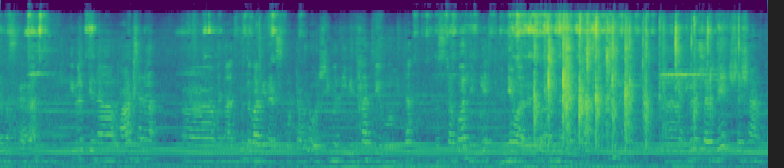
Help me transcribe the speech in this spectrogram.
ನಮಸ್ಕಾರ. ಇವತ್ತಿನ ವಾಚನ ಆ, ವನ್ನ ಅದ್ಭುತವಾಗಿ ನಡೆಸಿಕೊಟ್ಟವರು Shrimati Vidhatri Govind. First of all ನಿಮಗೆ ಧನ್ಯವಾದಗಳು ಅಭಿನಂದನೆಗಳು. ಇವರ ತಂದೆ ಶಶಾಂಕ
